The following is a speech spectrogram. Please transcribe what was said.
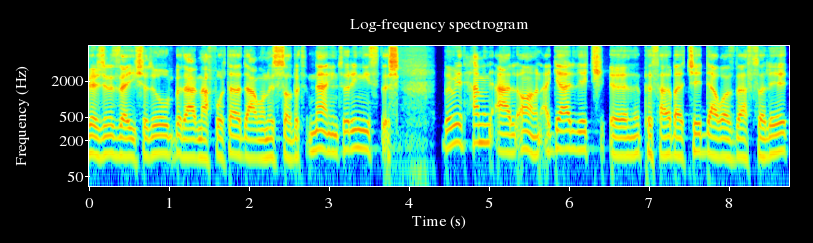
ورژن ضعیف شده و به در نفورتر درمان ثابت. نه اینطوری نیستش. ببینید همین الان اگر یک پسر بچه دوازده ساله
